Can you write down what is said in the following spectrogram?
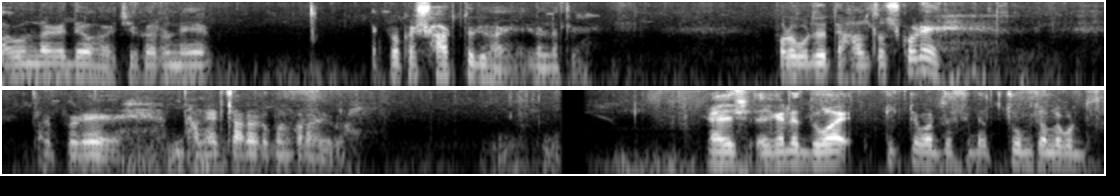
আগুন লাগাই দেওয়া হয়, যে কারণে এক প্রকার সার তৈরি হয় এগুলোতে। পরবর্তীতে হাল চাষ করে তারপরে ধানের চারা রোপণ করা হইব। এখানে দোয়ায় টিকতে পারতেছি না চোখ জ্বালা করতেছে।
